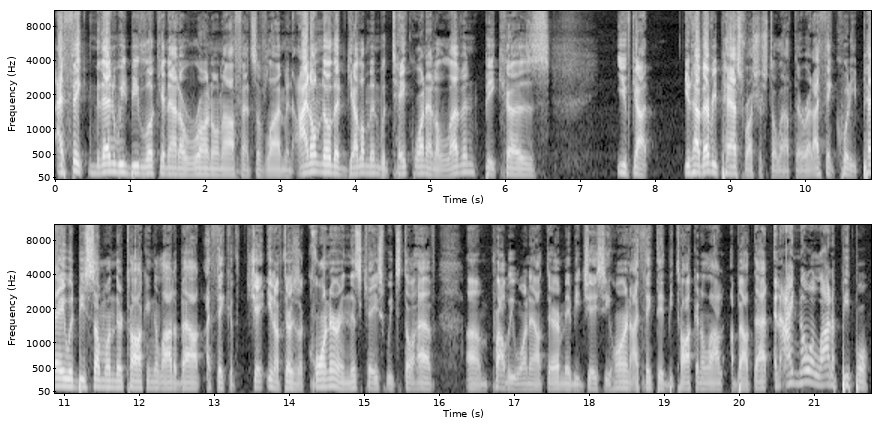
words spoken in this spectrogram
I think then we'd be looking at a run on offensive linemen. I don't know that Gettleman would take one at 11 because you've got you'd have every pass rusher still out there, right? I think Kwity Paye would be someone they're talking a lot about. I think if you know if there's a corner in this case, we'd still have um, probably one out there, maybe Jaycee Horn. I think they'd be talking a lot about that. And I know a lot of people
